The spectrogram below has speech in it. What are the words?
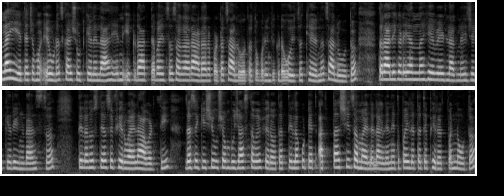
नाही आहे त्याच्यामुळे एवढंच काय शूट केलेलं आहे. आणि इकडं आत्याबाईचं सगळा राडारपटा चालू होता. तोपर्यंत इकडं ओळीचं खेळणं चालू होतं. तर अलीकडे यांना हे वेड लागलं आहे जे की रिंग डान्सचं तिला नुसते असे फिरवायला आवडती. जसं की शिवशंभू जास्त वेळ फिरवतात तिला कुठे आत्ताशी जमायला लागले नाही तर पहिलं तर ते फिरत पण नव्हतं.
